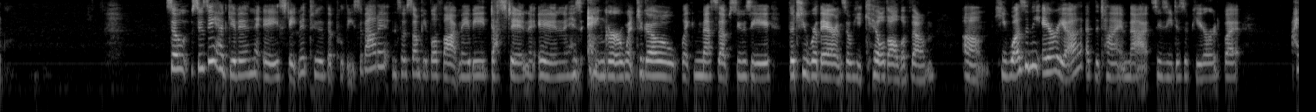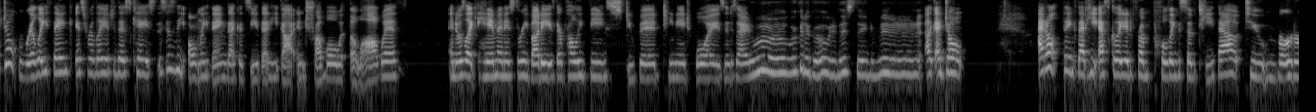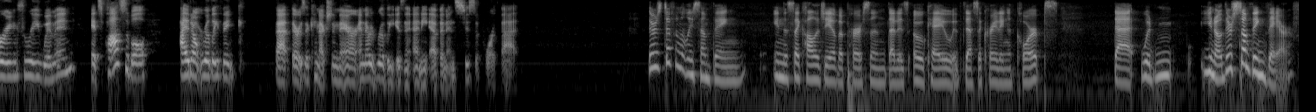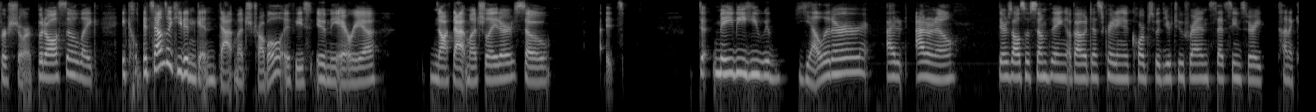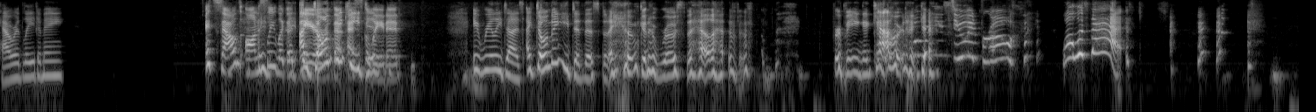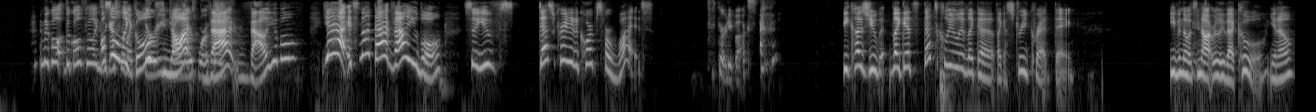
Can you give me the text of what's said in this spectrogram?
So, Suzie had given a statement to the police about it. And so, some people thought maybe Dustin, in his anger, went to go like mess up Suzie. The two were there, and so he killed all of them. Um, he was in the area at the time that Suzie disappeared, but I don't really think it's related to this case. This is the only thing that I could see that he got in trouble with the law with. And it was like him and his three buddies. They're probably being stupid teenage boys and decided, oh, we're gonna go to this thing. Like I don't I don't think that he escalated from pulling some teeth out to murdering three women. It's possible. I don't really think that there's a connection there, and there really isn't any evidence to support that. There's definitely something in the psychology of a person that is okay with desecrating a corpse that would you know there's something there for sure but also like it, it sounds like he didn't get in that much trouble if he's in the area not that much later so it's maybe he would yell at her i i don't know there's also something about desecrating a corpse with your two friends that seems very kind of cowardly to me it sounds honestly like a dare I don't think he escalated. Did. It really does. I don't think he did this, but I am gonna roast the hell out of him for being a coward. I what guess. What are you doing, bro? What was that? and the gold, the gold fillings. Also, like, like gold's not worth that of... valuable. Yeah, it's not that valuable. So you've desecrated a corpse for what? For thirty bucks. because you like it's that's clearly like a like a street cred thing even though it's not really that cool, you know?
